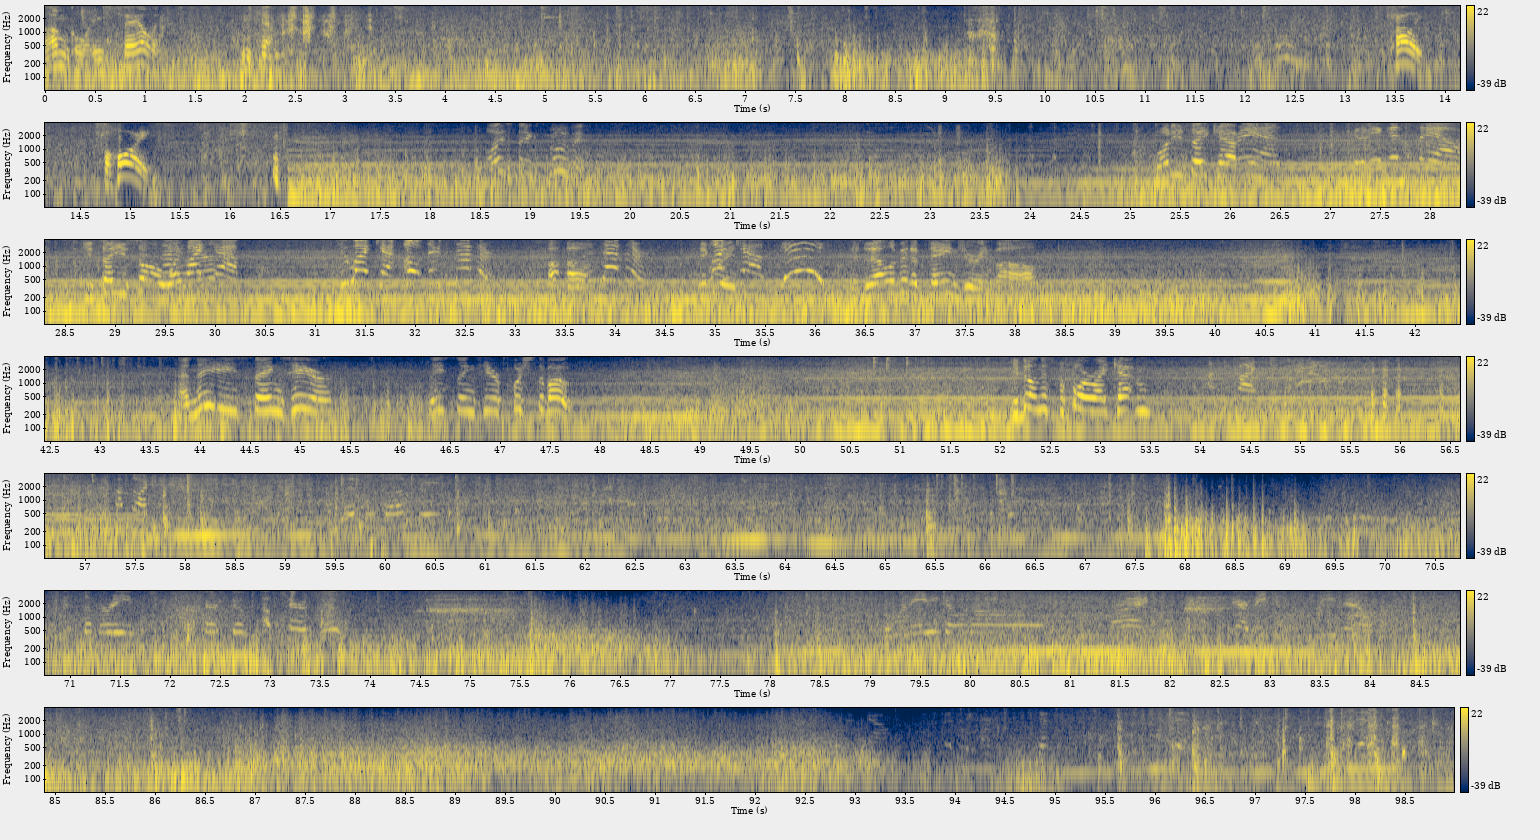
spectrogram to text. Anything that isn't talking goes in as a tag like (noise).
I'm going sailing. Collie, ahoy! well, this thing's moving. (laughs) what do you say, Captain? It's gonna be a good sail. You say you saw a Another white, white cap. Two white cap. Oh, there's another. Uh oh. Another. think White caps. Yay! There's an element of danger involved. And these things here, these things here push the boat. You've done this before, right, Captain? Once or twice. That's all. Submarine periscope, up periscope. Ha, ha, ha, ha.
